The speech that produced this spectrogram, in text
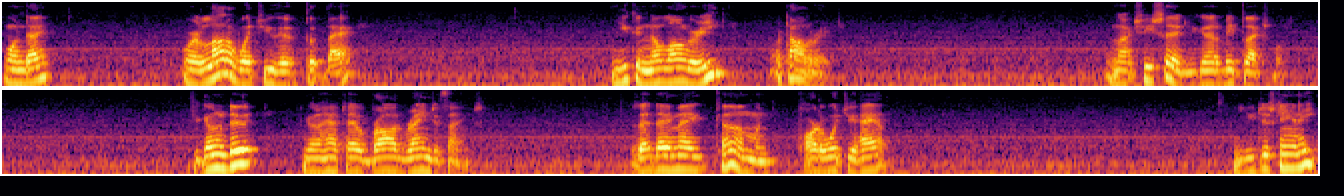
one day where a lot of what you have put back you can no longer eat or tolerate. And like she said, you got to be flexible. If you're going to do it, you're going to have to have a broad range of things. Because that day may come when part of what you have, you just can't eat.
